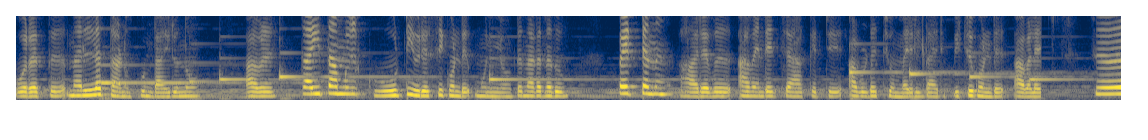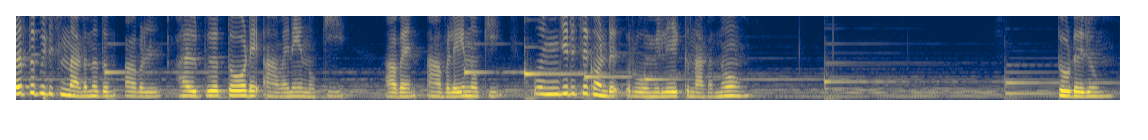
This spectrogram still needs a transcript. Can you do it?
പുറത്ത് നല്ല തണുപ്പുണ്ടായിരുന്നു. അവൾ കൈ തമ്മിൽ കൂട്ടി ഉരസിക്കൊണ്ട് മുന്നോട്ട് നടന്നതും പെട്ടെന്ന് ആരവ് അവന്റെ ജാക്കറ്റ് അവളുടെ ചുമരിൽ ധരിപ്പിച്ചുകൊണ്ട് അവളെ ചേർത്ത് പിടിച്ച് നടന്നതും അവൾ അത്ഭുതത്തോടെ അവനെ നോക്കി. അവൻ അവളെ നോക്കി പുഞ്ചിരിച്ചുകൊണ്ട് റൂമിലേക്ക് നടന്നു. തുടരും.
